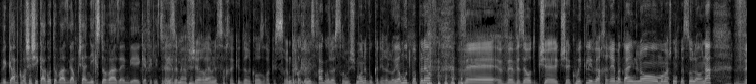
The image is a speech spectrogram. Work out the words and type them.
וגם כמו ששיקגו טובה, אז גם כשהניקס טובה, אז ה-NBA כיפית לצפייה. וזה מאפשר להם לשחק את דרק רוז רק 20 דקות למשחק ולא 28, והוא כנראה לא ימות בפלייאוף. ו- ו- וזה עוד כש- כשקוויקלי ואחרים עדיין לא ממש נכנסו לעונה, ו-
